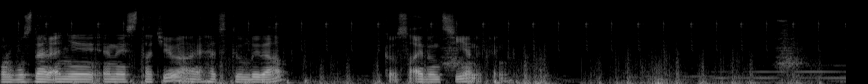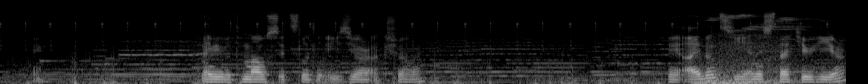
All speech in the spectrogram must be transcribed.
Or was there any any statue I had to lit up? Because I don't see anything. Maybe with mouse it's a little easier actually. Okay, I don't see any statue here.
